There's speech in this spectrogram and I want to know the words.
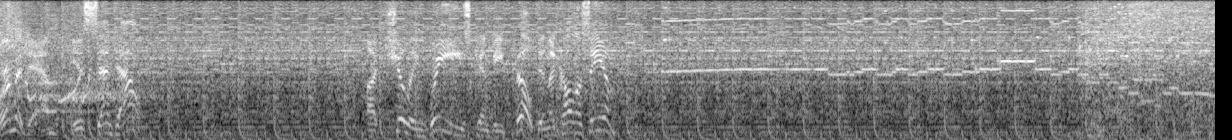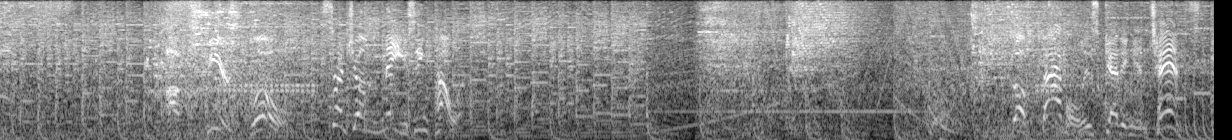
Wormadam is sent out. A chilling breeze can be felt in the Colosseum. A fierce blow! Such amazing power! The battle is getting intense!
